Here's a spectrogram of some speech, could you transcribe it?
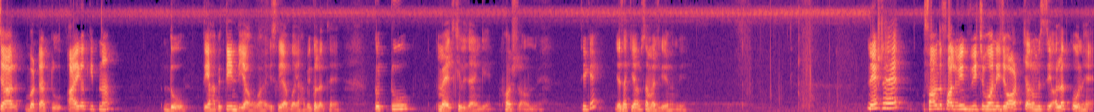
चार बटा टू आएगा कितना? दो. तो यहाँ पे तीन दिया हुआ है, इसलिए आपका यहाँ पे गलत है। तो टू मैच खेले जाएँगे फ़र्स्ट राउंड में। ठीक है? जैसा कि आप समझ गए होंगे। नेक्स्ट है from the following which one is odd चारों में से अलग कौन है?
